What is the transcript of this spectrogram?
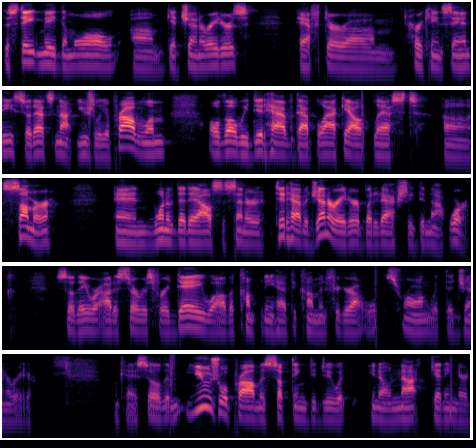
the state made them all um, get generators after um, Hurricane Sandy, so that's not usually a problem. Although we did have that blackout last uh, summer, and one of the dialysis center did have a generator, but it actually did not work. So they were out of service for a day while the company had to come and figure out what was wrong with the generator. Okay, so the usual problem is something to do with, you know, not getting their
